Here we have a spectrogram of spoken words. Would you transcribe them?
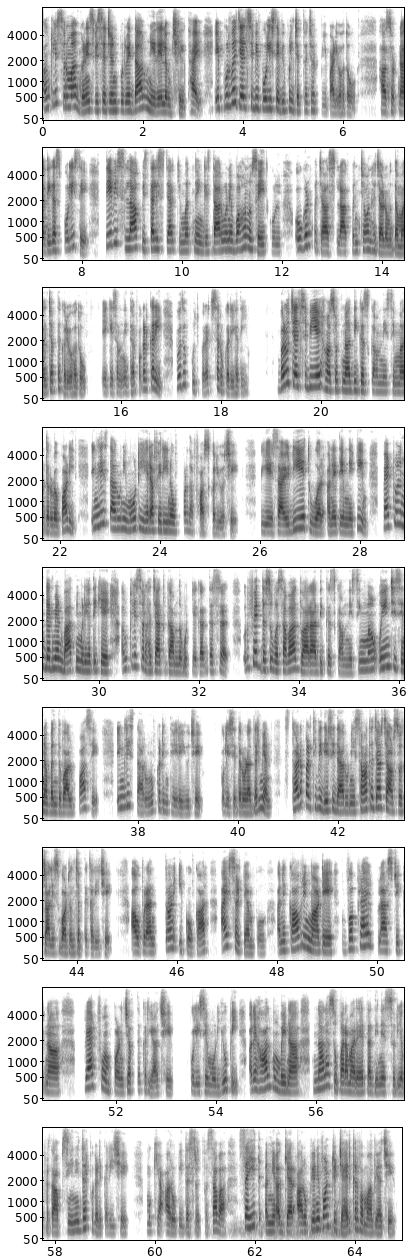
અંકલેશ્વરમાં ગણેશ વિસર્જન પૂર્વે દારૂની રેલમછેલ થાય. એ પૂર્વે જ એલસીબી પોલીસે વિપુલ જથ્થો ઝડપી પાડ્યો હતો. હાંસોટના દિગસ પોલીસે ત્રેવીસ લાખ પિસ્તાલીસ હજાર કિંમતને ઇંગ્લિશ દારૂ અને વાહનો સહિત કુલ ઓગણપચાસ લાખ પંચાવન હજારનો મુદ્દામાલ જપ્ત કર્યો હતો. એક ઇસમની ધરપકડ કરી વધુ પૂછપરછ શરૂ કરી હતી. ભરૂચ એલસીબીએ હાંસોટના દિગ્ગજ ગામની સીમમાં દરોડો પાડી ઇંગ્લિશ દારૂની મોટી હેરાફેરીનો પર્દાફાશ કર્યો છે. પીએસઆઈ, ડીએ તુવર અને તેમની ટીમ પેટ્રોલિંગ દરમિયાન બાતમી મળી હતી કે અંકલેશ્વર હજાત ગામનો બુટલેગર દશરથ ઉર્ફે દસુ વસાવા દ્વારા દિગ્ગજ ગામની સીમમાં ઓએનજીસીના બંધ વાલ્વ પાસે ઇંગ્લિશ દારૂનું કટિંગ થઈ રહ્યું છે. પોલીસે દરોડા દરમિયાન સ્થળ પરથી વિદેશી દારૂની સાત હજાર ચારસો ચાલીસ બોટલ જપ્ત કરી છે. આ ઉપરાંત ત્રણ ઇકો કાર આઈસર ટેમ્પો અને કાવરિંગ માટે વપરાયેલ પ્લાસ્ટિકના પ્લેટફોર્મ પણ જપ્ત કર્યા છે. પોલીસે મૂળ યુપી અને હાલ મુંબઈના નાલા સુપારામાં રહેતા દિનેશ સૂર્ય પ્રતાપસિંહની ધરપકડ કરી છે. મુખ્ય આરોપી દશરથ વસાવા સહિત અન્ય અગિયાર આરોપીઓને વોન્ટેડ જાહેર કરવામાં આવ્યા છે.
